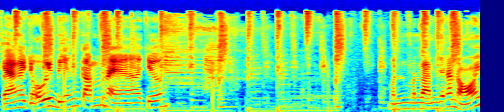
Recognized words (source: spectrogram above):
Càng cái chỗ cái biển cấm nè chưa? Mình mình làm cho nó nổi.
